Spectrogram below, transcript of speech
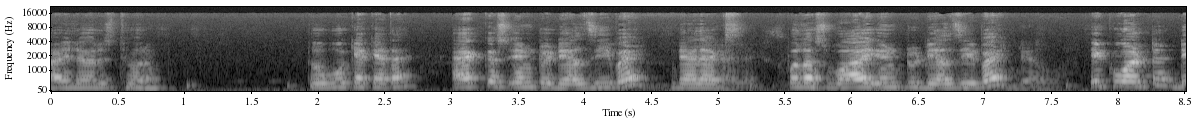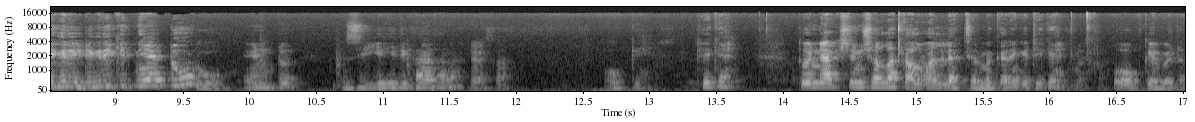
Euler's theorem तो वो क्या कहता है? X into del g by del x plus y into del g by equal to degree degree कितनी है? टू इंटू जी यही दिखाना था ना? Yes ओके ठीक है? तो नेक्स्ट इंशाल्लाह कल वाले लेक्चर में करेंगे ठीक है? ओके बेटा।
